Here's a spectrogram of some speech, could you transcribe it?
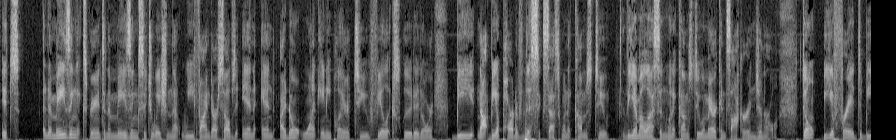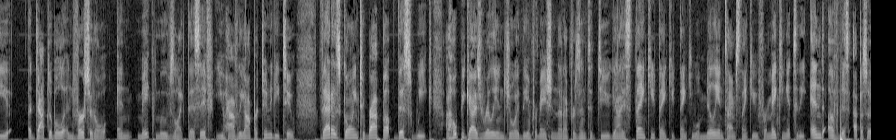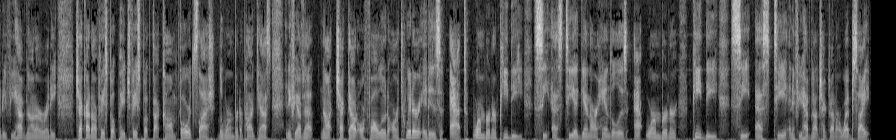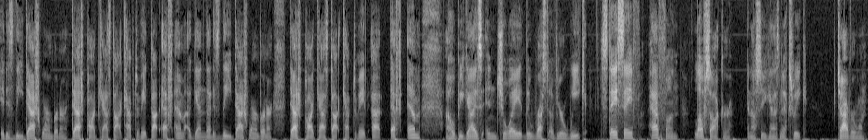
It's an amazing experience, an amazing situation that we find ourselves in, and I don't want any player to feel excluded or be not be a part of this success when it comes to the MLS and when it comes to American soccer in general. Don't be afraid to be adaptable and versatile and make moves like this if you have the opportunity to. That is going to wrap up this week. I hope you guys really enjoyed the information that I presented to you guys. Thank you, thank you, thank you a million times. Thank you for making it to the end of this episode. If you have not already, check out our Facebook page, facebook.com forward slash the Wormburner Podcast. And if you have not, not checked out or followed our Twitter, it is at WormburnerPDCST. Again, our handle is at WormburnerPDCST. CST. And if you have not checked out our website, it is the dash wormburner dash podcast.captivate.fm. Again, that is the dash wormburner dash podcast.captivate at FM. I hope you guys enjoy the rest of your week. Stay safe, have fun, love soccer, and I'll see you guys next week. Ciao, everyone.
